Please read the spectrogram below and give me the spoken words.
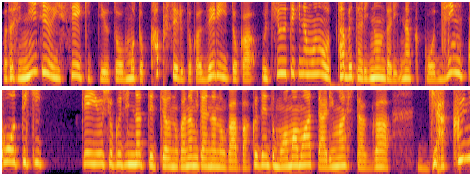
私21世紀っていうともっとカプセルとかゼリーとか宇宙的なものを食べたり飲んだり、なんかこう人工的っていう食事になってっちゃうのかなみたいなのが漠然ともわままってありましたが、逆にな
